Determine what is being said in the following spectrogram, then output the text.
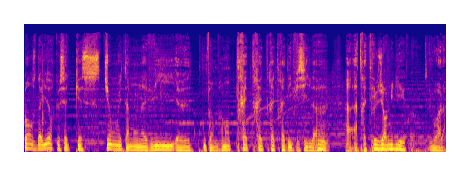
pense d'ailleurs que cette question est, à mon avis, enfin, vraiment très très très très difficile à, Mm. à, à traiter. plusieurs milliers. Quoi. Voilà.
